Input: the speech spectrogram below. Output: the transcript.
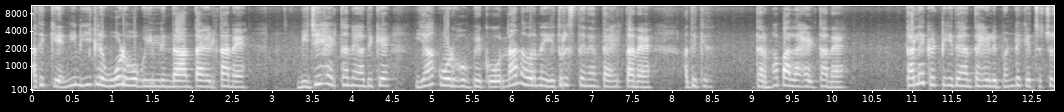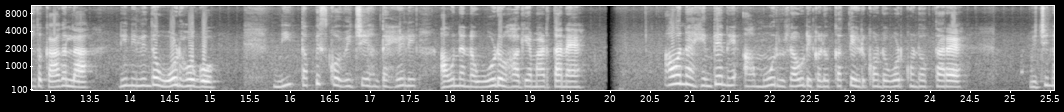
ಅದಕ್ಕೆ ನೀನು ಈಗಲೇ ಓಡಿ ಹೋಗು ಇಲ್ಲಿಂದ ಅಂತ ಹೇಳ್ತಾನೆ. ವಿಜಿ ಹೇಳ್ತಾನೆ, ಅದಕ್ಕೆ ಯಾಕೆ ಓಡಿ ಹೋಗಬೇಕು? ನಾನು ಅವ್ರನ್ನ ಎದುರಿಸ್ತೇನೆ ಅಂತ ಹೇಳ್ತಾನೆ. ಅದಕ್ಕೆ ಧರ್ಮಪಾಲ ಹೇಳ್ತಾನೆ ತಲೆ ಗಟ್ಟಿ ಇದೆ ಅಂತ ಹೇಳಿ ಬಂಡೆಗೆ ಚಚ್ಚೋದಕ್ಕಾಗಲ್ಲ ನೀನು ಇಲ್ಲಿಂದ ಓಡ್ ಹೋಗು. ನೀನು ತಪ್ಪಿಸ್ಕೋ ವಿಜಿ ಅಂತ ಹೇಳಿ ಅವನನ್ನು ಓಡೋ ಹಾಗೆ ಮಾಡ್ತಾನೆ. ಅವನ ಹಿಂದೆನೇ ಆ ಮೂರು ರೌಡಿಗಳು ಕತ್ತೆ ಹಿಡ್ಕೊಂಡು ಓಡ್ಕೊಂಡು ಹೋಗ್ತಾರೆ. ವಿಜಿನ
